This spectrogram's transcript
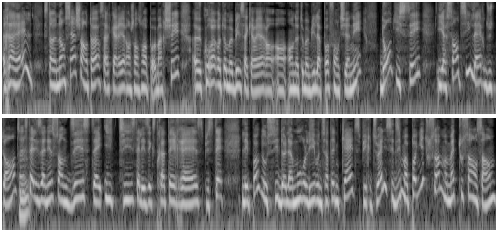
Raël, c'est un ancien chanteur, sa carrière en chanson a pas marché. Euh, coureur automobile, sa carrière en, en- en automobile a pas fonctionné. Donc, il s'est, il a senti l'air du temps. Sais, C'était les années 70, c'était E.T., c'était les extraterrestres, puis c'était l'époque aussi de l'amour libre, une certaine quête spirituelle. Il s'est dit, m'a pogné tout ça, me mettre tout ça ensemble.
